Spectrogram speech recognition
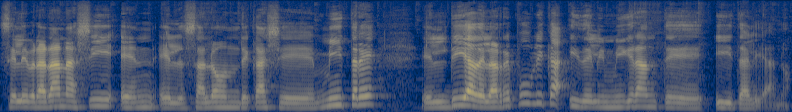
Celebrarán allí en el Salón de Calle Mitre el Día de la República y del Inmigrante Italiano.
